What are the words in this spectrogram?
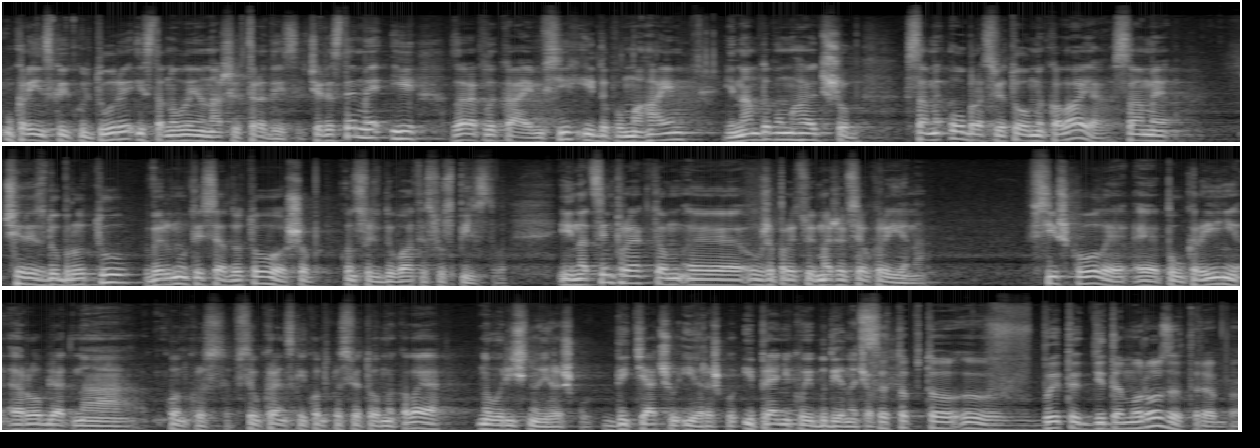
української культури і становлення наших традицій. Через те ми і зараз плекаємо всіх і допомагаємо, і нам допомагають, щоб саме образ Святого Миколая, саме через доброту вернутися до того, щоб консолідувати суспільство. І над цим проєктом е, вже працює майже вся Україна. Всі школи е, по Україні роблять на конкурс, всеукраїнський конкурс Святого Миколая новорічну іграшку, дитячу іграшку і пряніковий будиночок. Це тобто е, вбити Діда Мороза треба?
